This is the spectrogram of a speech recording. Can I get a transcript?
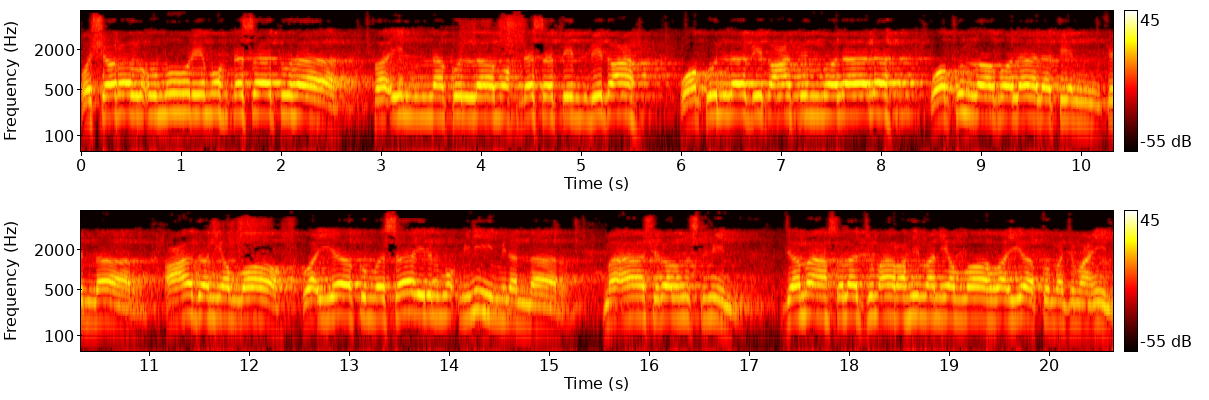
وشر الأمور محدثاتها فإن كل محدثة بدعة وكل بدعة ضلالة وكل ضلالة في النار. أعاذني الله وإياكم وسائر المؤمنين من النار. معاشر المسلمين جماعة صلاة جمعة رحمني الله وإياكم أجمعين.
